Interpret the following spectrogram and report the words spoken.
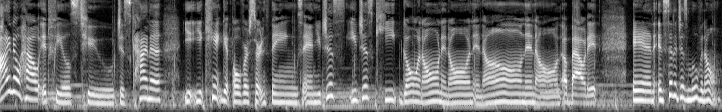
I know how it feels to just kind of you, you can't get over certain things and you just you just keep going on and on and on and on about it and instead of just moving on.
